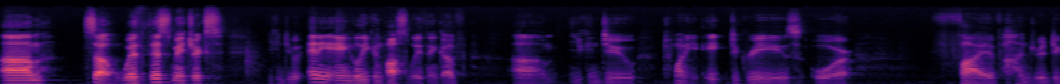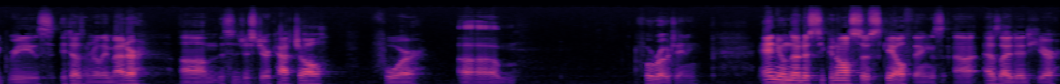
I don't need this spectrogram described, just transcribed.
Um, so with this matrix, you can do any angle you can possibly think of. Um, you can do 28 degrees or 500 degrees. It doesn't really matter. Um, this is just your catch-all for, um, for rotating. And you'll notice you can also scale things, uh, as I did here,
